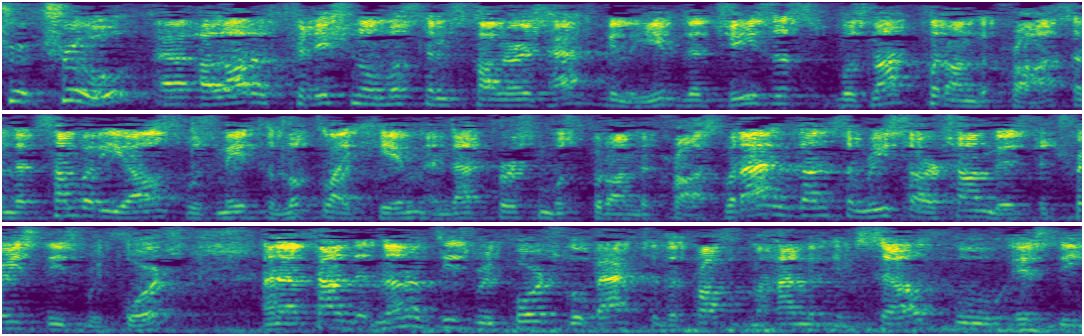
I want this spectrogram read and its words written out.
True, uh, a lot of traditional Muslim scholars have believed that Jesus was not put on the cross and that somebody else was made to look like him and that person was put on the cross. But I have done some research on this to trace these reports and I found that none of these reports go back to the Prophet Muhammad himself, who is the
